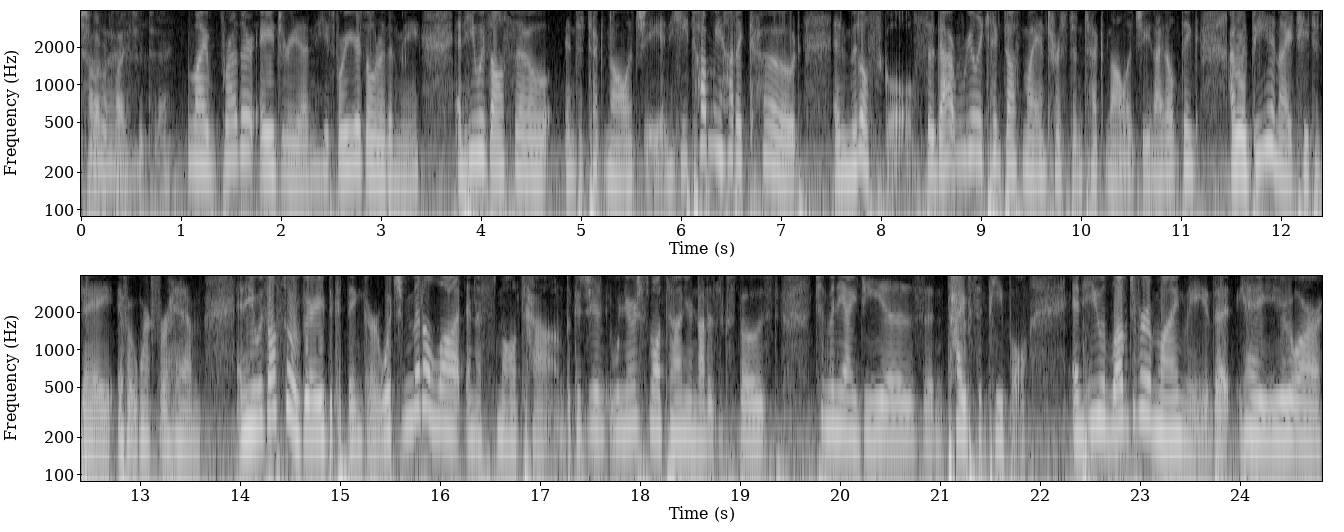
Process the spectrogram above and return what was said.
how it applies to you today? My brother Adrian, he's four years older than me, and he was also into technology, and he taught me how to code in middle school. So that really kicked off my interest in technology, and I don't think I would be in IT today if it weren't for him. And he was also a very big thinker, which meant a lot in a small town because you're, when you're in a small town, you're not as exposed to many ideas and types of people. And he would love to remind me that, hey, you are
